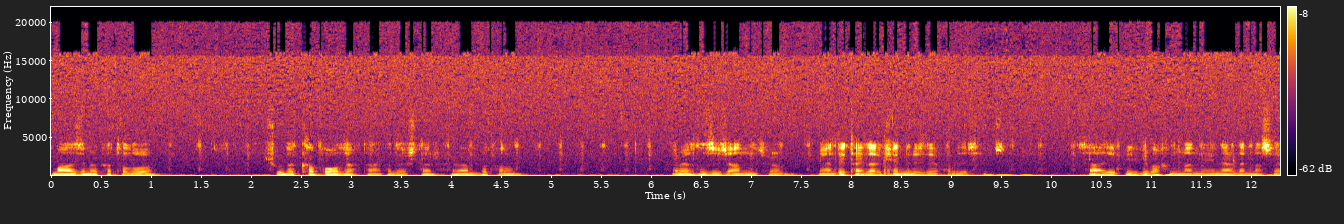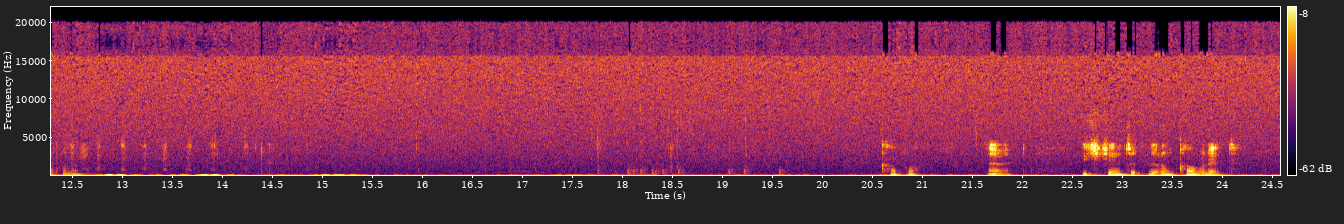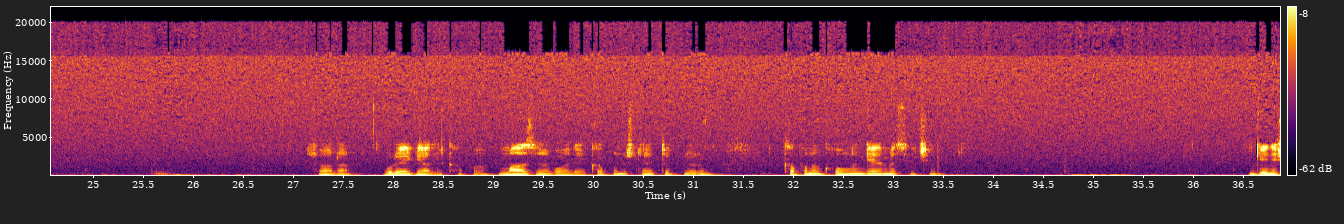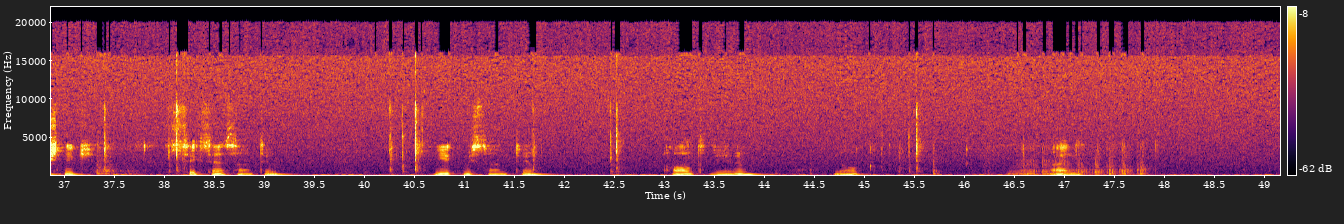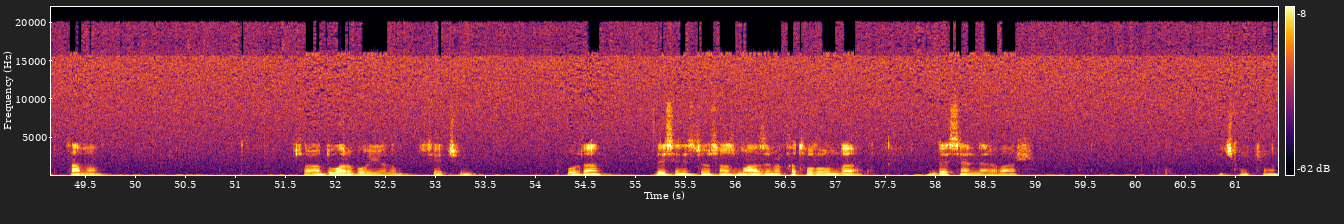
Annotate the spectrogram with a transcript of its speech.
malzeme kataloğu şurada kapı olacaktı arkadaşlar. Hemen bakalım. Hemen hızlıca anlatıyorum. Yani detayları kendiniz de yapabilirsiniz. Sadece bilgi bakımından neyi nereden nasıl yapılır. Kapı. Evet. İki kere tıklıyorum. Kabul et. Sonra buraya geldi kapı. Malzeme boyayı kapının üstüne tıklıyorum. Kapının kolunun gelmesi için genişlik 80 santim 70 santim 6 diyelim yok aynı tamam Sonra duvarı boyayalım. Seçim. Buradan desen istiyorsanız malzeme kataloğunda desenler var. İç mekan.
